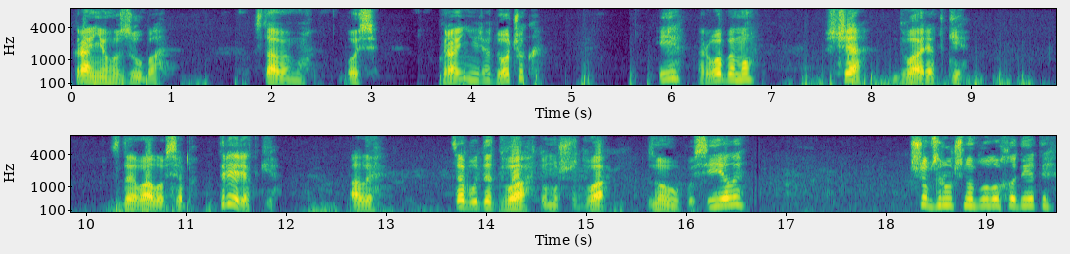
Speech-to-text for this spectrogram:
Крайнього зуба ставимо ось крайній рядочок і робимо ще два рядки. Здавалося б, три рядки, але це буде два, тому що два знову посіяли, щоб зручно було ходити.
